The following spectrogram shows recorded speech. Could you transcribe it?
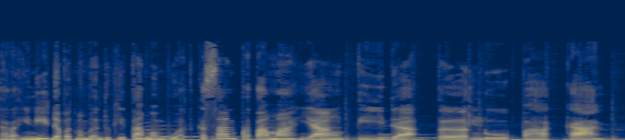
Cara ini dapat membantu kita membuat kesan pertama yang tidak terlupakan.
